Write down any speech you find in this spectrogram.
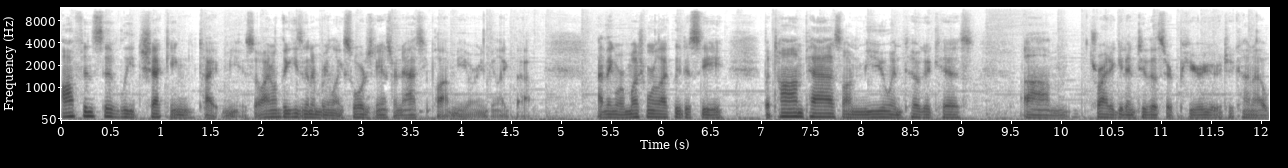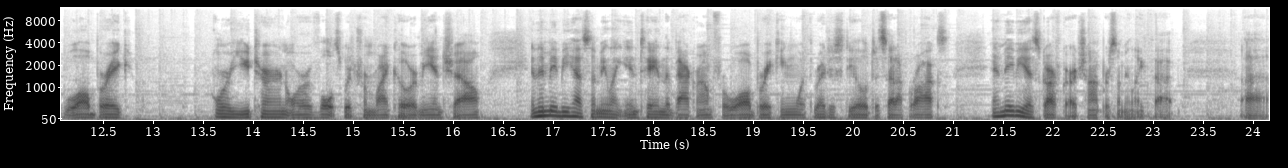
offensively checking type Mew. So I don't think he's going to bring like Swords Dance or Nasty Plot Mew or anything like that. I think we're much more likely to see Baton Pass on Mew and Togekiss, um, try to get into the Serperior to kind of wall break, or U-turn, or a Volt Switch from Raikou or Mienshao, and then maybe have something like Entei in the background for wall breaking with Registeel to set up rocks, and maybe a Scarf Garchomp or something like that. Uh,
